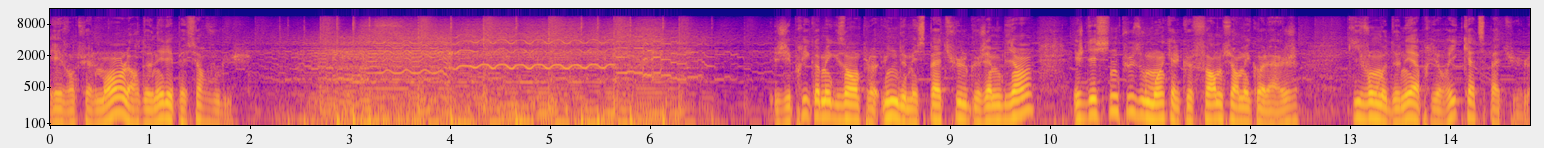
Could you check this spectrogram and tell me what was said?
et éventuellement leur donner l'épaisseur voulue. J'ai pris comme exemple une de mes spatules que j'aime bien et je dessine plus ou moins quelques formes sur mes collages qui vont me donner a priori 4 spatules.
